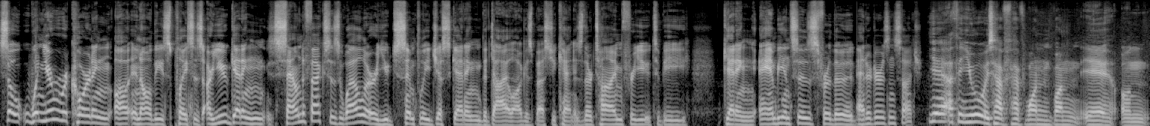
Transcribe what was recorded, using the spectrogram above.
So, when you're recording all, in all these places, are you getting sound effects as well, or are you simply just getting the dialogue as best you can? Is there time for you to be getting ambiances for the editors and such? Yeah, I think you always have, have one one ear on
